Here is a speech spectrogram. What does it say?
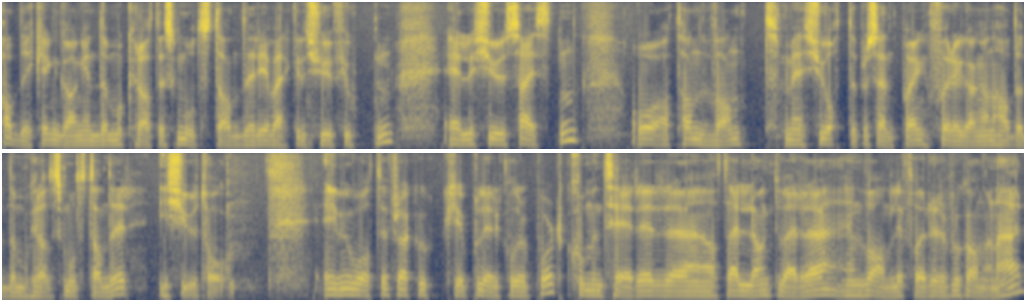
hadde ikke engang en demokratisk motstander i verken 2014 eller 2016, og at han vant med 28 prosentpoeng forrige gang han hadde en demokratisk motstander, i 2012. Amy Water fra Cook Political Report kommenterer eh, at det er langt verre enn vanlig for republikanerne her.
